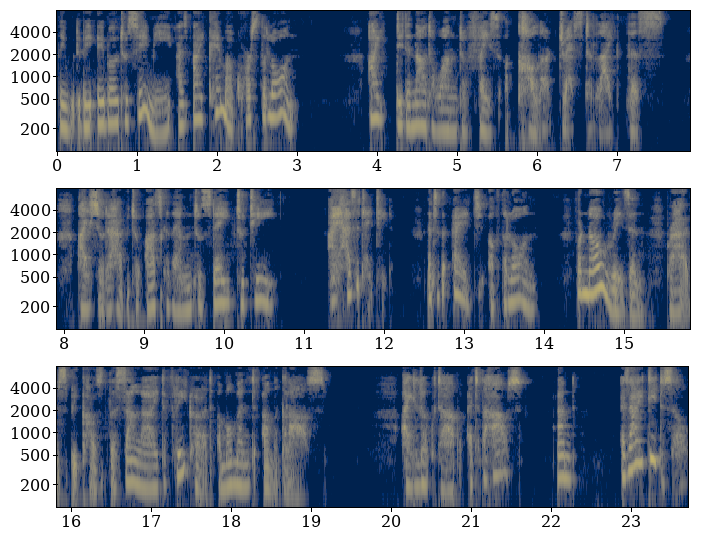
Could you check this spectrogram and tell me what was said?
they would be able to see me as I came across the lawn. I did not want to face a caller dressed like this. I should have to ask them to stay to tea. I hesitated at the edge of the lawn, for no reason, perhaps because the sunlight flickered a moment on the glass. I looked up at the house, and as I did so,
